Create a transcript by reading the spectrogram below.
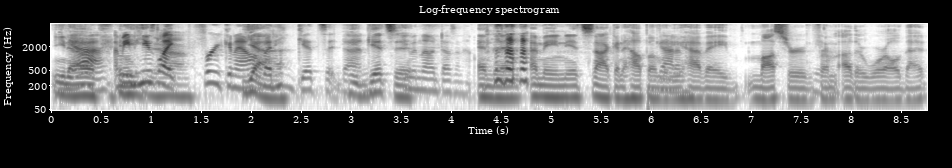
you know. yeah. I mean, he- he's Yeah. like freaking out, but he gets it done. He gets it. even though it doesn't help. and then I mean, it's not going to help him when you have a monster from other world that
